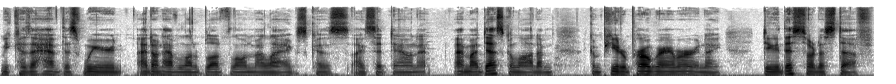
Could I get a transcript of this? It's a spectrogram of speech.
because I have this weird I don't have a lot of blood flow in my legs because I sit down at, at my desk a lot I'm a computer programmer and I do this sort of stuff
